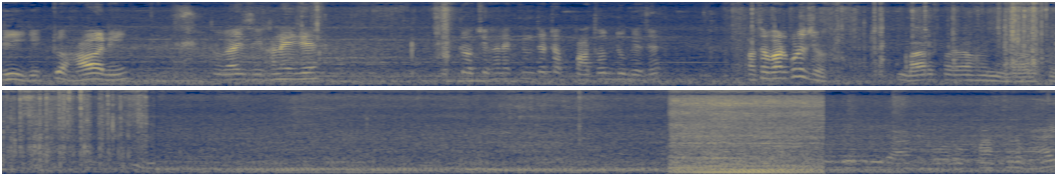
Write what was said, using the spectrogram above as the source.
লিক একটু হাওয়া নেই। তো গাড়ি এখানে এই যে একটু হচ্ছে এখানে কিন্তু একটা পাথর ঢুকেছে। পাথর বার করেছ? বার করা হয়নি বার করছি। বিরাট বড় পাথর ভাই।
